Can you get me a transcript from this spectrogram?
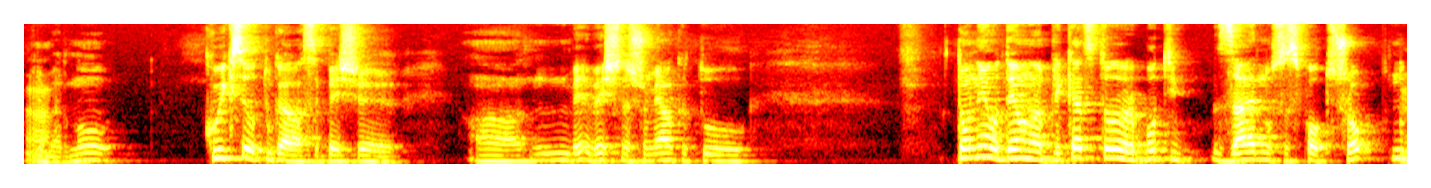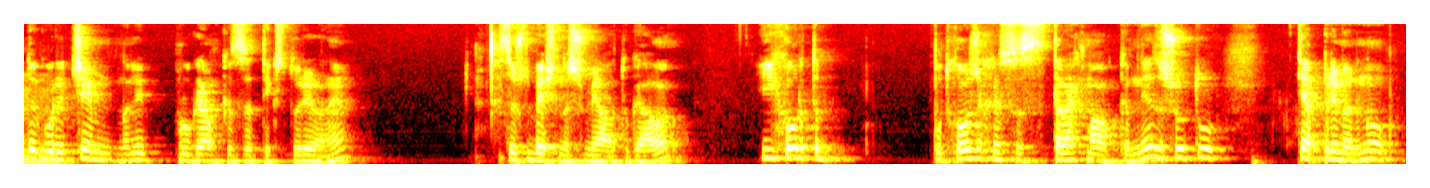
примерно. Quixel тогава се беше, а, бе- беше нашумял като то не е отделна апликация, то работи заедно с Photoshop, но да го речем, нали, програмка за текстуриране. Също беше нашумяла тогава. И хората подхождаха с страх малко към нея, защото тя, примерно,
